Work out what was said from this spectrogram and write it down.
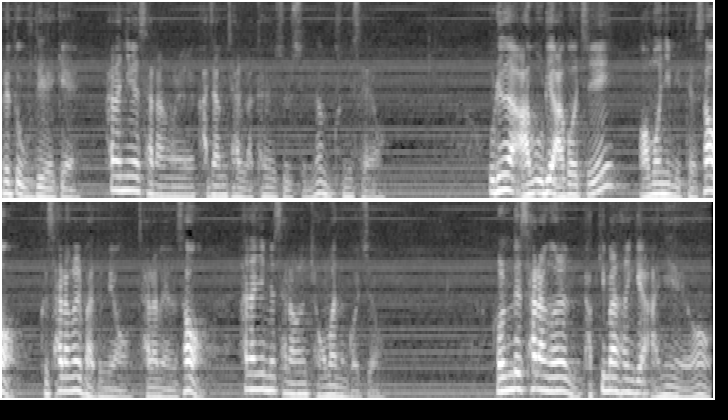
그래도 우리에게 하나님의 사랑을 가장 잘 나타내 줄 수 있는 분이세요. 우리는 우리 아버지, 어머니 밑에서 그 사랑을 받으며 자라면서 하나님의 사랑을 경험하는 거죠. 그런데 사랑은 받기만 한 게 아니에요.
